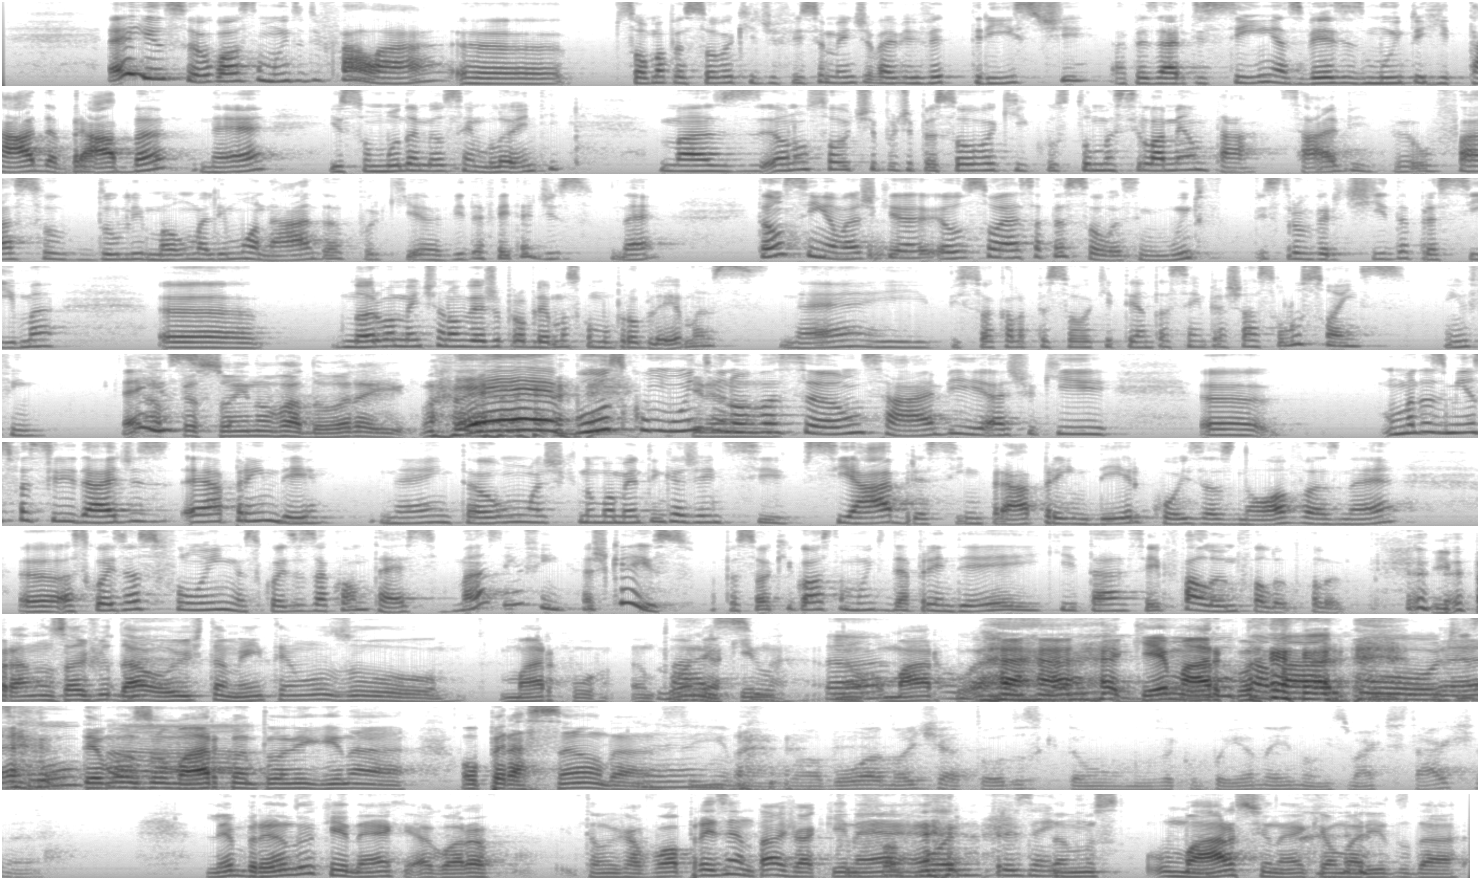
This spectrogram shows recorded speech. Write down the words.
É isso, eu gosto muito de falar. Uh, sou uma pessoa que dificilmente vai me ver triste, apesar de sim, às vezes muito irritada, braba, né? Isso muda meu semblante. Mas eu não sou o tipo de pessoa que costuma se lamentar, sabe? Eu faço do limão uma limonada, porque a vida é feita disso, né? Então, sim, eu acho que eu sou essa pessoa, assim, muito extrovertida para cima. Uh, normalmente eu não vejo problemas como problemas, né? E sou aquela pessoa que tenta sempre achar soluções. Enfim, é a isso. pessoa inovadora aí. É, busco muito inovação, sabe? Acho que uh, uma das minhas facilidades é aprender, né? Então, acho que no momento em que a gente se, se abre assim para aprender coisas novas, né? Uh, as coisas fluem, as coisas acontecem. Mas, enfim, acho que é isso. Uma pessoa que gosta muito de aprender e que está sempre falando, falando, falando. E para nos ajudar hoje também temos o Marco Antônio Márcio. aqui. Né? Não, o Marco. Marco. aqui é Marco. Desculpa, Marco. É. Desculpa. Temos o Marco Antônio aqui na operação da. É. Sim, uma boa noite a todos que estão nos acompanhando aí no Smart Start, né? Lembrando que, né, agora então já vou apresentar já aqui, Por né? Por favor, apresente. Estamos o Márcio, né, que é o marido da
